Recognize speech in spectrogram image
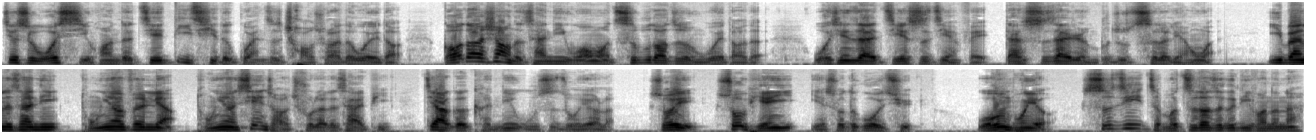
就是我喜欢的接地气的馆子炒出来的味道。高大上的餐厅往往吃不到这种味道的。我现在节食减肥，但实在忍不住吃了两碗。一般的餐厅同样分量、同样现炒出来的菜品，价格肯定五十左右了，所以说便宜也说得过去。我问朋友，司机怎么知道这个地方的呢？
